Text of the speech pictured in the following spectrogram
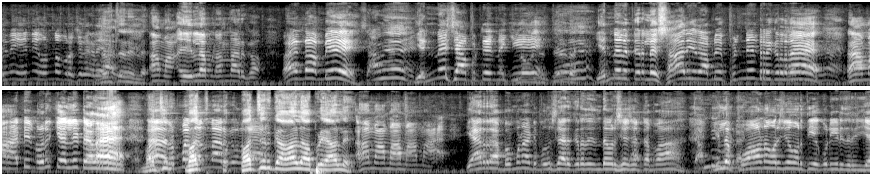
இனி இனி ஒண்ணும் பிரச்சனை கிடையாது. ஆமா எல்லாம் நன்னா இருக்கும். வேண்டாம் அம்பி. என்ன சாப்பிட்டேன் இன்னைக்கு? என்னன்னு தெரியல. சாரீர் அப்படியே பின்னிட்டு இருக்கிறத. ஆமா அடி நொறுக்கி அள்ளிட்டால ரொம்ப நன்னா இருக்கும் வச்சிருக்க ஆளு அப்படி ஆளு. ஆமா ஆமா ஆமா ஆமா. யாரா பொம்மநாட்டி புதுசா இருக்கிறது? இந்த வருஷம் சட்டப்பா? இல்ல போன வருஷம் ஒருத்திய கூட்டிட்டு தெரிஞ்ச?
